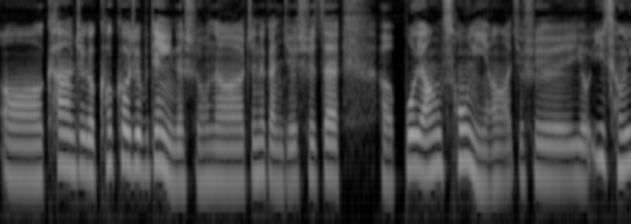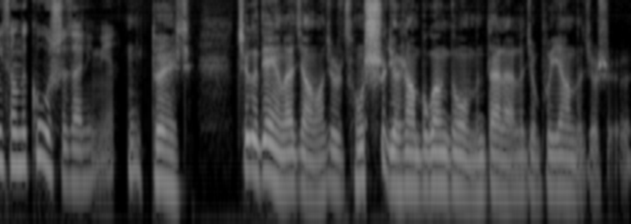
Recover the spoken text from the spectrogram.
呃，看这个《Coco》这部电影的时候呢，真的感觉是在呃剥洋葱一样啊，就是有一层一层的故事在里面。嗯，对，这这个电影来讲呢，就是从视觉上不光给我们带来了就不一样的，就是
